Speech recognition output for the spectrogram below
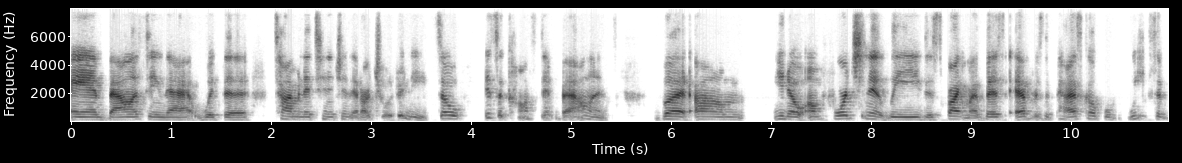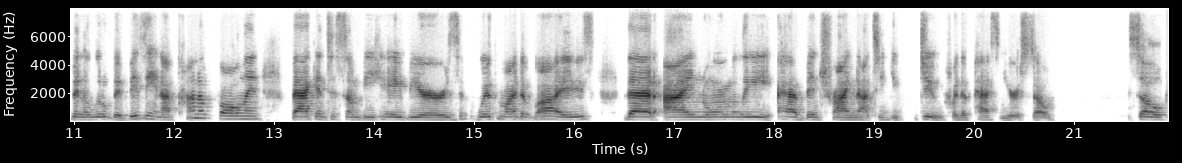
and balancing that with the time and attention that our children need. So it's a constant balance. But um, you know, unfortunately, despite my best efforts, the past couple weeks have been a little bit busy, and I've kind of fallen back into some behaviors with my device that I normally have been trying not to do for the past year or so. So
